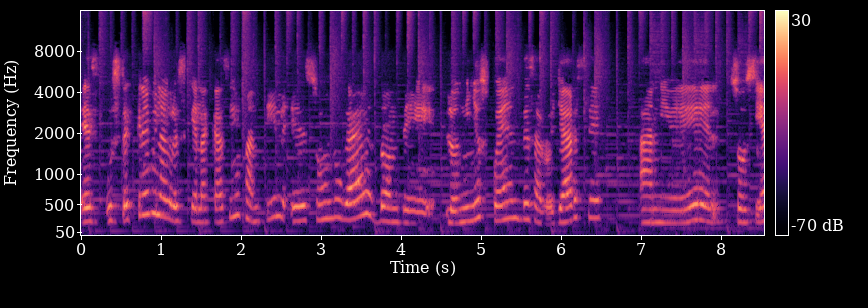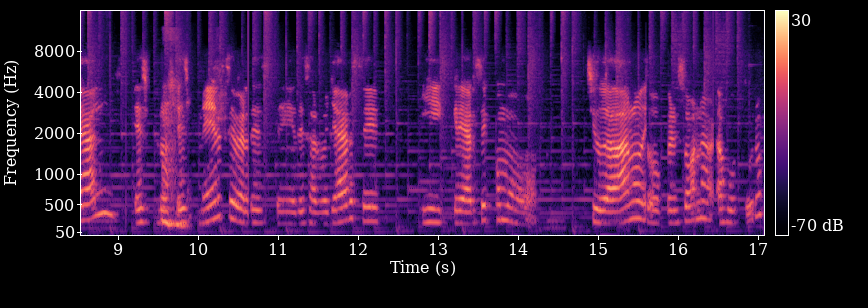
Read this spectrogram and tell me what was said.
Es, ¿Usted cree, Milagros, que la casa infantil es un lugar donde los niños pueden desarrollarse a nivel social, exponerse, este, desarrollarse y crearse como ciudadano o persona a futuro.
